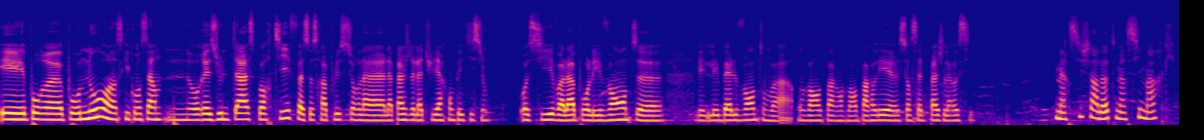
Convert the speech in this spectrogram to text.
Et pour, pour nous, en ce qui concerne nos résultats sportifs, ce sera plus sur la, page de la Tuilière Compétition. Aussi, voilà, pour les ventes, euh, les, les, belles ventes, on va, on, va en on va en parler sur cette page-là aussi. Merci Charlotte, merci Marc.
